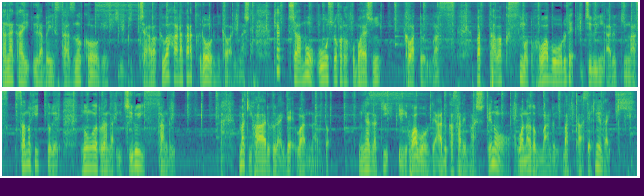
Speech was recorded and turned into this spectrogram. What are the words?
7回裏ベイスターズの攻撃、ピッチャーは桑原からクロールに変わりました。キャッチャーも大城から小林に変わっております。バッターは楠本フォアボールで一塁に歩きます。佐野ヒットでノーアウトランナー一塁三塁。牧ファールフライでワンアウト。宮崎、フォアボールで歩かされましてのワンアウト満塁。バッター関根大気。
